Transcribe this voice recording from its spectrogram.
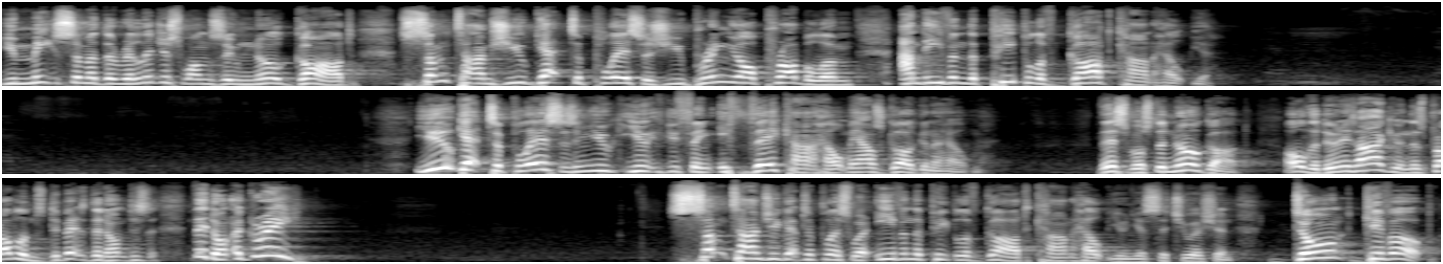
You meet some of the religious ones who know God. Sometimes you get to places, you bring your problem, and even the people of God can't help you. You get to places and you, you, you think, if they can't help me, how's God going to help me? They're supposed to know God. All they're doing is arguing. There's problems, debates. They don't, they don't agree. Sometimes you get to a place where even the people of God can't help you in your situation. Don't give up.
